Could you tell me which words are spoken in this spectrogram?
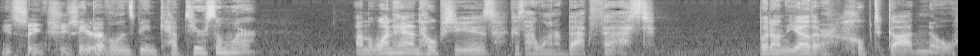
You think she's Think here? Evelyn's being kept here somewhere? On the one hand, hope she is, because I want her back fast. But on the other, hope to God no,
